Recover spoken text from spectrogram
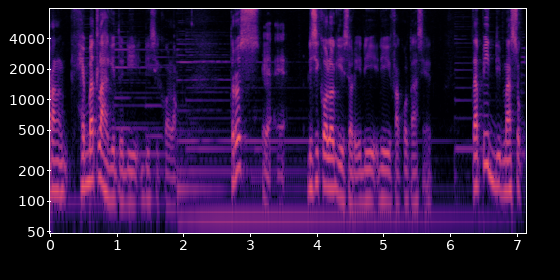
orang hebat lah gitu di di psikolog. Terus Ya, ya. di psikologi sorry di di fakultasnya tapi di masuk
